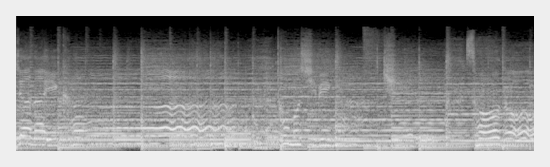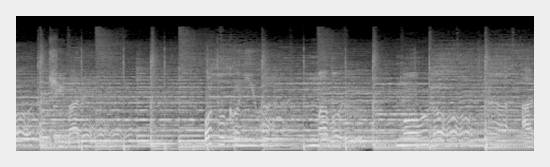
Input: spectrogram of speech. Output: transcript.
じゃないか。灯火が消えるその時まで男には守るものがある。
